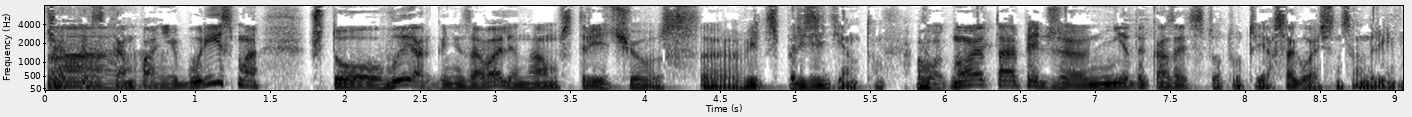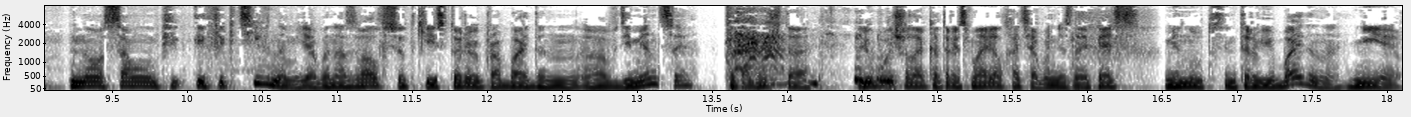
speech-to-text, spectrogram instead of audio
человек из А. компании Бурисма, что вы организовали нам встречу с э, вице-президентом. Вот. Но это, опять же, не доказательство, тут я согласен с Андреем. Но самым эффе- эффективным я бы назвал все-таки историю про Байден э, в деменции, потому что любой человек, который смотрел хотя бы, не знаю, 5 минут интервью Байдена, не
